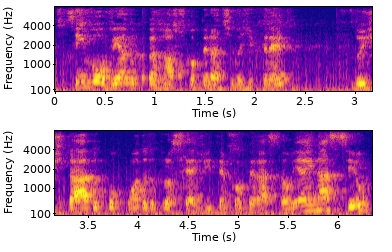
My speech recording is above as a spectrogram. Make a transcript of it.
se envolvendo com as nossas cooperativas de crédito do Estado por conta do processo de intercooperação. E aí nasceu,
